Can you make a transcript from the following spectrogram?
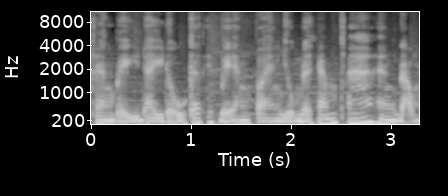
trang bị đầy đủ các thiết bị an toàn dùng để khám phá hang động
